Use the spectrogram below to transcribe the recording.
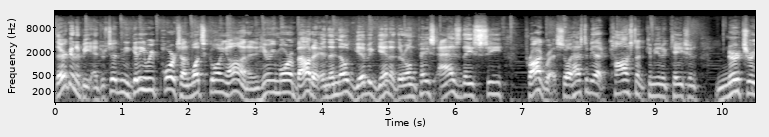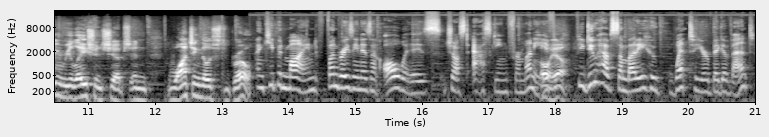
they're going to be interested in getting reports on what's going on and hearing more about it, and then they'll give again at their own pace as they see progress. So it has to be that constant communication, nurturing relationships, and watching those grow. And keep in mind, fundraising isn't always just asking for money. Oh, if, yeah. If you do have somebody who went to your big event,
